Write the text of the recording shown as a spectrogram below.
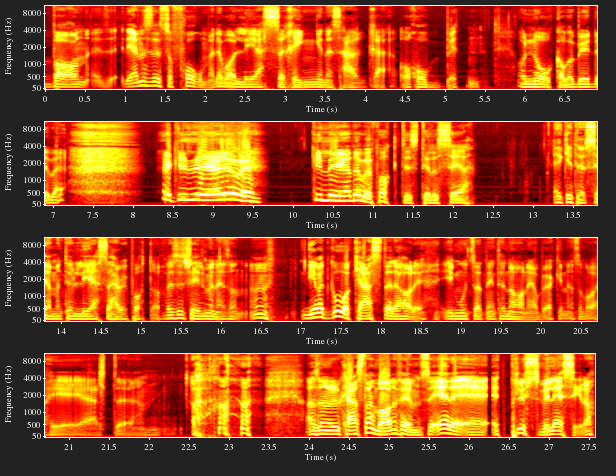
barn. Det eneste jeg så for meg, det var å lese Ringenes herre og Hobbiten, og når kan vi begynne med. Jeg gleder meg. Gleder meg faktisk til å se Ikke til å se, men til å lese Harry Potter. For jeg syns filmene er sånn uh, De har vært gode å caste, det har de, i motsetning til Narnia-bøkene, som var helt uh, Altså, når du caster en barnefilm, så er det et pluss, vil jeg si, da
